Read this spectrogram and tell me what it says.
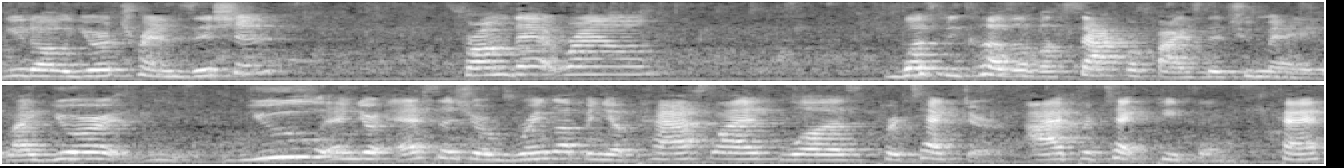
you know, your transition from that round was because of a sacrifice that you made. Like your you and your essence, your bring up in your past life was protector. I protect people. Okay,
